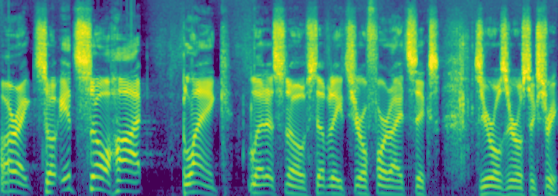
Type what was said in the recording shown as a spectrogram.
All right, so it's so hot, blank. Let us know, 780-496-0063.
